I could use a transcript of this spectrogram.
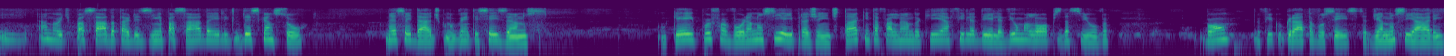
E a noite passada, a tardezinha passada, ele descansou nessa idade, com 96 anos. Ok? Por favor, anuncie aí pra gente, tá? Quem tá falando aqui é a filha dele, a Vilma Lopes da Silva. Bom, eu fico grata a vocês de anunciarem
